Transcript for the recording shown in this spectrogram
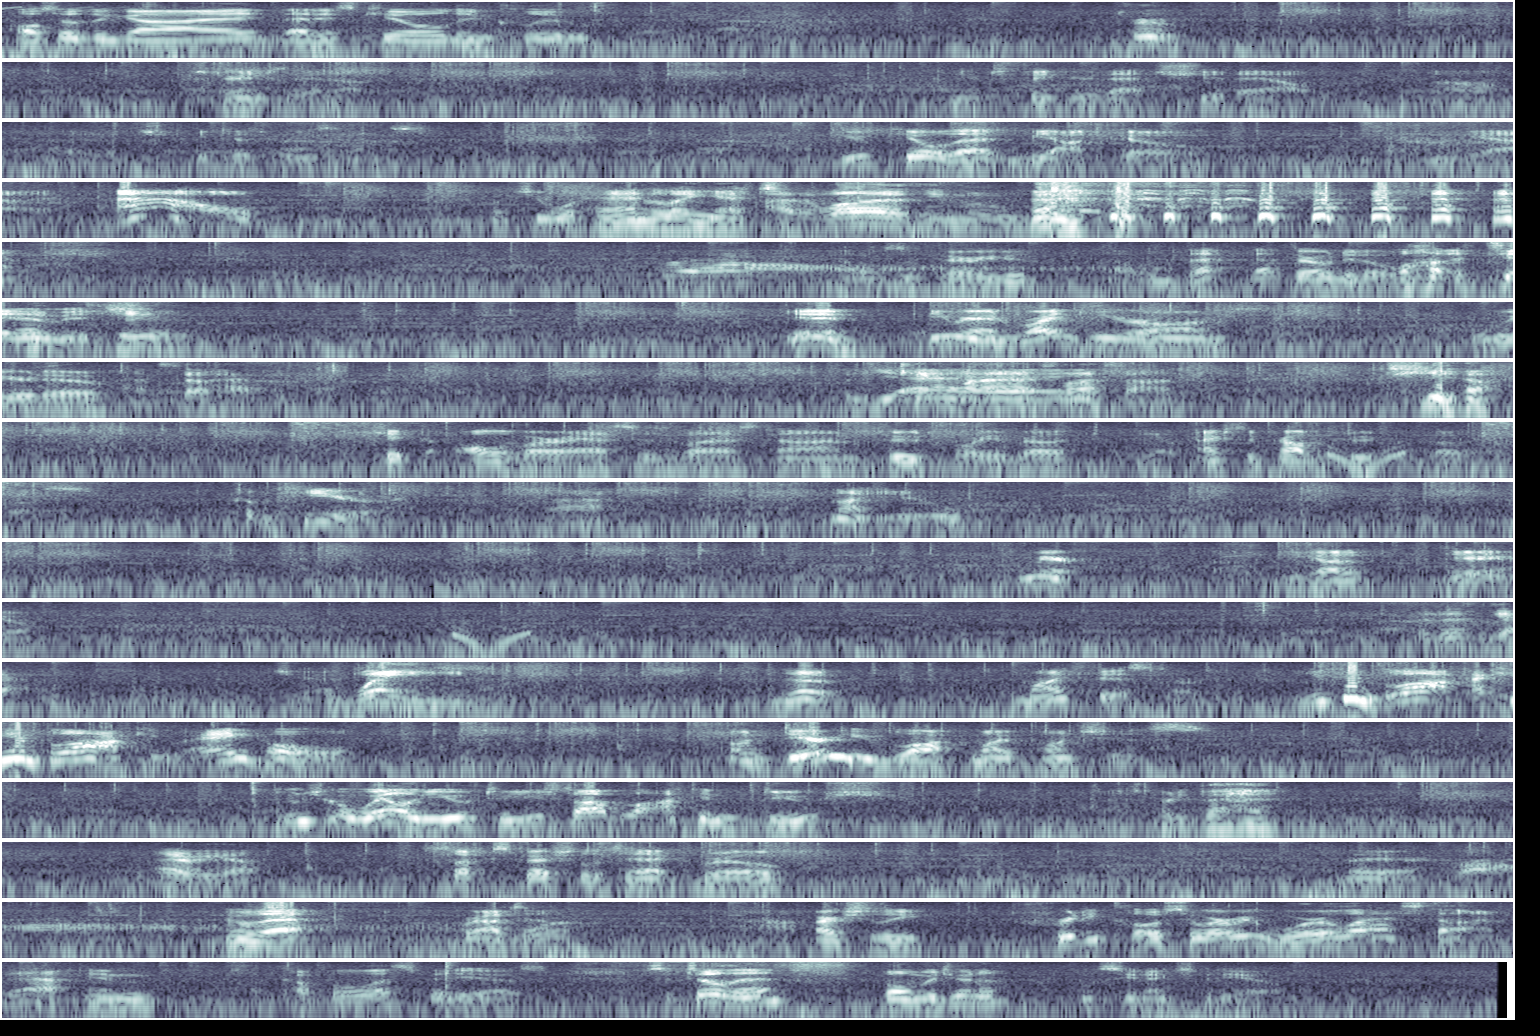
Also the guy that is killed in Clue, True. strangely enough. You have to figure that shit out, Oh, because reasons. You kill that Biatko guy. Ow! But you were handling it. I was. He moved. That was a very good. That, was, that that throw did a lot of damage. Get him. He ran right into your arms. Weirdo. I'm so happy. He kicked my ass last time. Yeah. Kicked all of our asses last time. Food for you, brother. Yep. Actually, probably food for both of us. Come here. Ah. Not you. Come here. You got him? There you go. At this guy. Jack. Wayne. No. My fist are. You can block! I can't block, you a-hole! How dare you block my punches? I'm just gonna wail on you until you stop locking, douche. That's pretty bad. There we go. Suck special attack, bro. There. Know that? We're out of town. We're actually pretty close to where we were last time. Yeah. In a couple of less videos. So till then, Bomba Tuna. We'll see you next video.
